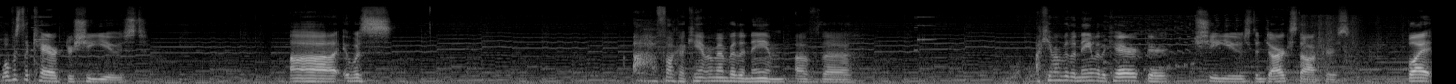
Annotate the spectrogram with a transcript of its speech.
what was the character she used? Uh, it was... Ah, oh, fuck, I can't remember the name of the... I can't remember the name of the character she used in Darkstalkers. But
